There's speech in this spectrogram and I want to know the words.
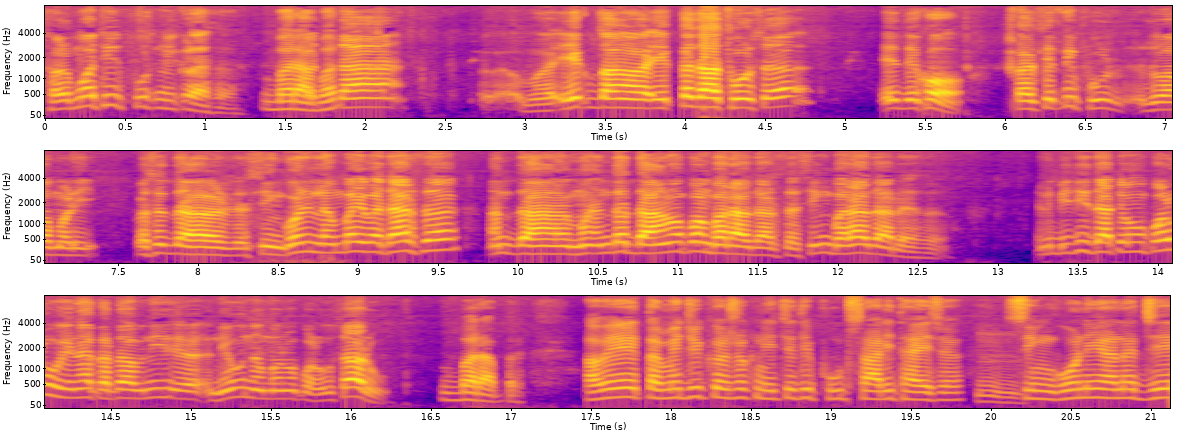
થર્મોથી જ ફૂટ નીકળે છે. બરાબર. એક એક જ આ છોડ છે. એ દેખો કેટલી ફૂટ જોવા મળી. પછી સિંગોની લંબાઈ વધારે છે અને અંદર દાણો પણ ભરાવદાર છે સિંગ ભરાવદાર રહેશે. એટલે બીજી જાતિઓમાં પડવું એના કરતાં નેવું નંબરમાં પડવું સારું. બરાબર. હવે તમે જે કહો છો કે નીચેથી ફૂટ સારી થાય છે. સિંગોની અને જે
